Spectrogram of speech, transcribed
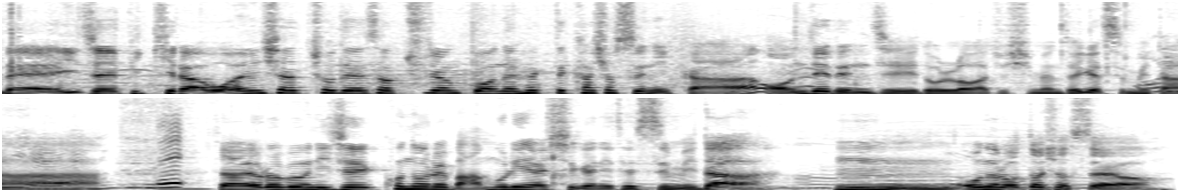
네, 이제 비키라 원샷 초대석 출연권을 획득하셨으니까 언제든지 놀러와 주시면 되겠습니다. 네. 자, 여러분 이제 코너를 마무리할 시간이 됐습니다. 음, 오늘 어떠셨어요?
